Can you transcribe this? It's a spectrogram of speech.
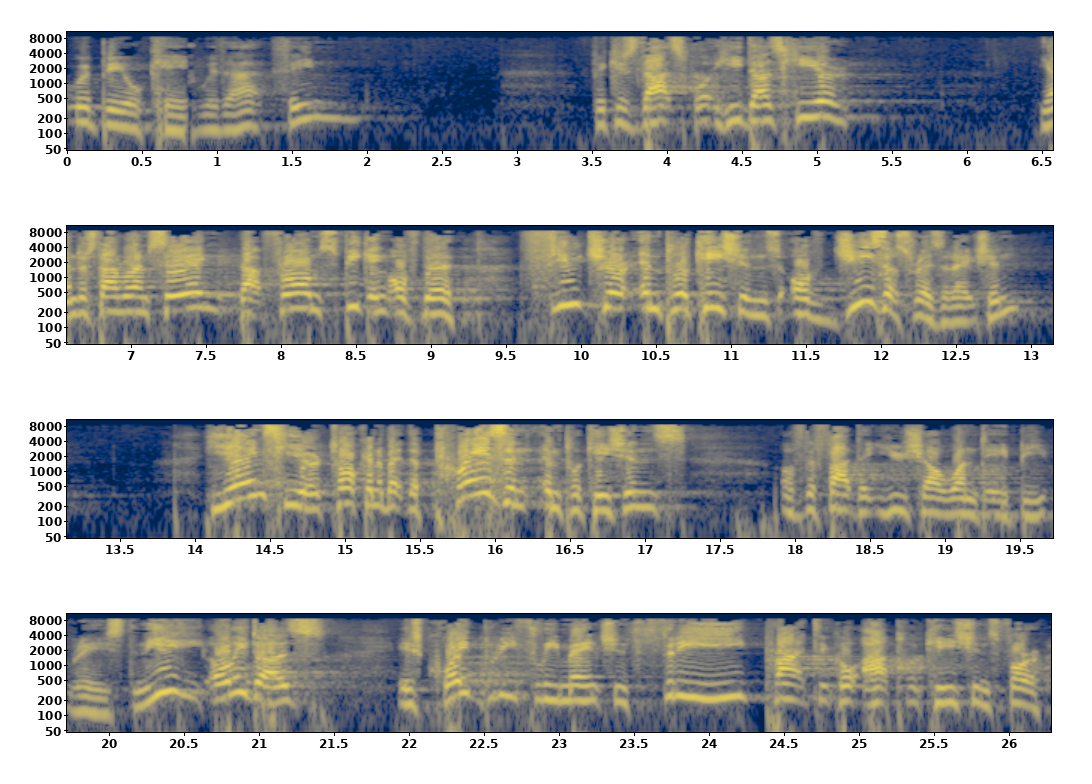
would be okay with that theme? Because that's what he does here. You understand what I'm saying? That from speaking of the future implications of Jesus' resurrection, he ends here talking about the present implications of the fact that you shall one day be raised. And he, all he does is quite briefly mention three practical applications for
